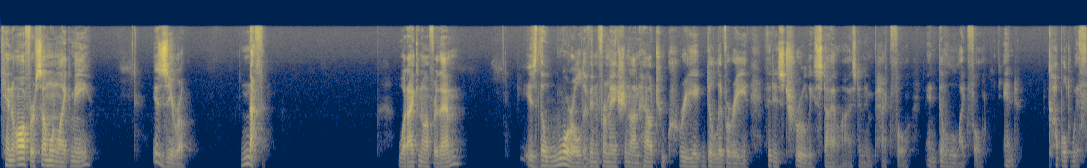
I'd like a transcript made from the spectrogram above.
can offer someone like me is zero. Nothing. What I can offer them is the world of information on how to create delivery that is truly stylized and impactful and delightful and coupled with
